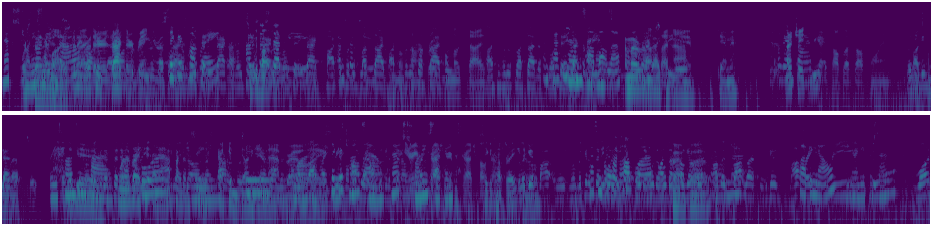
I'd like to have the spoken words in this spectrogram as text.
Next 20 seconds. Back. Top right. Back, left I'm rotating on from bot left. I'm side now. Cammy. Okay, I'm chasing you guys top left off point. Look at these guys. Left. Respawns in five. Whenever I hit map, I just see fucking dungeon map, bro. Sacred top left. Next 20 seconds. Sacred top right. We're looking at top left. Now. 90%. One,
